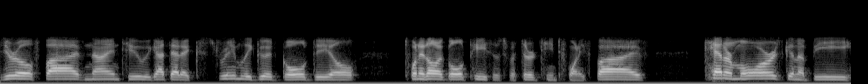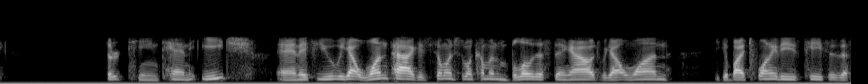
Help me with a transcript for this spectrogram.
0592. We got that extremely good gold deal. $20 gold pieces for 1325. 10 or more is going to be 1310 each. And if you we got one package, someone just want to come in and blow this thing out. We got one. You can buy 20 of these pieces at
